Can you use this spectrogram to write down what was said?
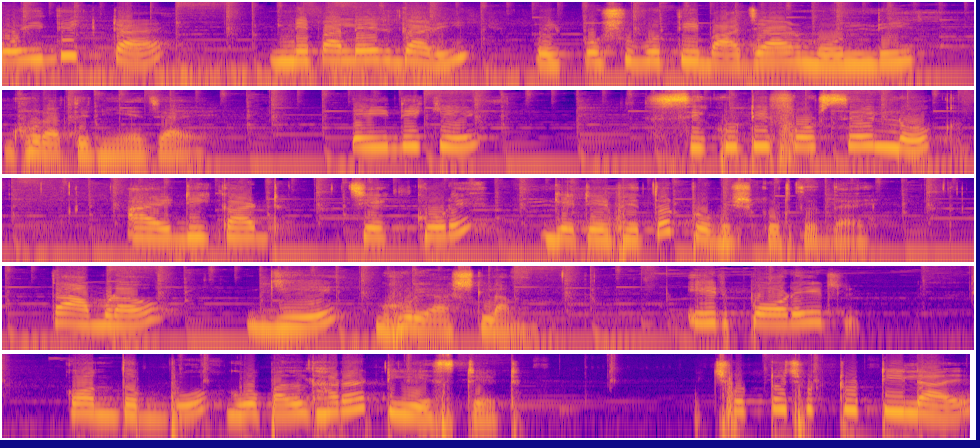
ওই দিকটায় নেপালের গাড়ি ওই পশুপতি বাজার মন্দির ঘোরাতে নিয়ে যায়। এই দিকে সিকিউরিটি ফোর্সের লোক আইডি কার্ড চেক করে গেটের ভেতর প্রবেশ করতে দেয়। তা আমরাও গিয়ে ঘুরে আসলাম। এর পরের গন্তব্য গোপালধারা টি এস্টেট। ছোট্ট ছোট্ট টিলায়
